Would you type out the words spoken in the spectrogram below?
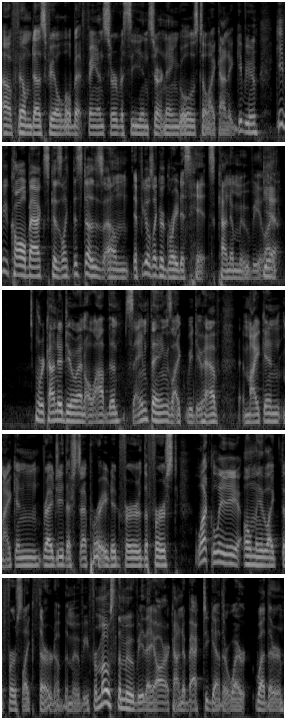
uh, film does feel a little bit fan servicey in certain angles to like kind of give you give you callbacks because like this does um, it feels like a greatest hits kind of movie, like. Yeah. We're kind of doing a lot of the same things. Like we do have Mike and Mike and Reggie. They're separated for the first. Luckily, only like the first like third of the movie. For most of the movie, they are kind of back together. Where whether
